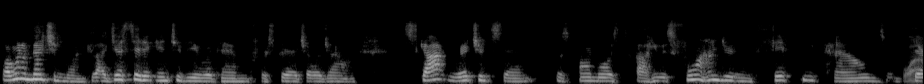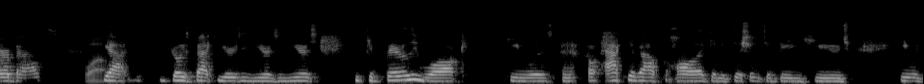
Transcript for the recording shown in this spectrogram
Well, I want to mention one because I just did an interview with him for Spiritual Adrenaline. Scott Richardson was almost, uh, he was 450 pounds, wow. thereabouts Wow. Yeah, goes back years and years and years. He could barely walk. He was an active alcoholic in addition to being huge. He was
